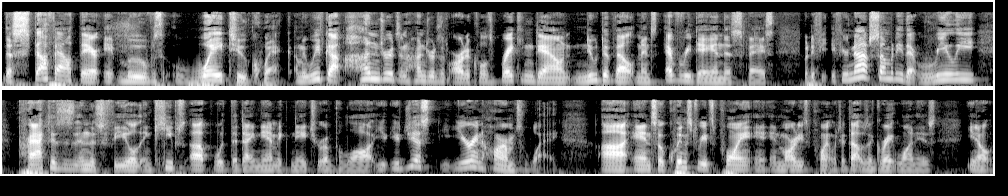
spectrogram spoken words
the stuff out there it moves way too quick. I mean, we've got hundreds and hundreds of articles breaking down new developments every day in this space. But if if you're not somebody that really practices in this field and keeps up with the dynamic nature of the law, you, you're just you're in harm's way. Uh, and so QuinStreet's point and, Marty's point, which I thought was a great one, is you know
